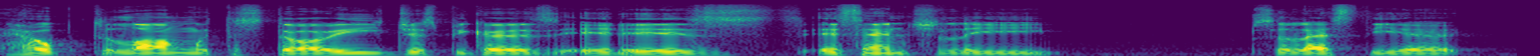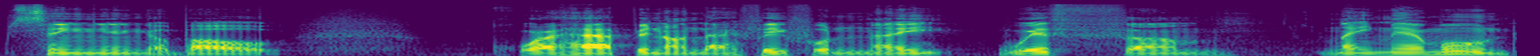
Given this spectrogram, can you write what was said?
helped along with the story, just because it is essentially Celestia singing about what happened on that fateful night with um, Nightmare Moon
